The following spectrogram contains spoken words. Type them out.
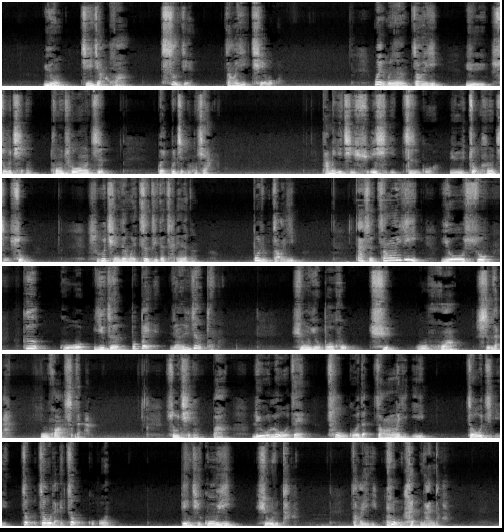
用激将法刺激张仪前往。外国人张毅与苏秦同窗至鬼谷子门下，他们一起学习治国与纵横之术。苏秦认为自己的才能不如张毅，但是张毅又说各国一直不被人认同，胸有保护。却无话使然，无话使然。苏秦把流落在楚国的张仪召集周周来赵国，并且故意羞辱他。张仪痛恨难当，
